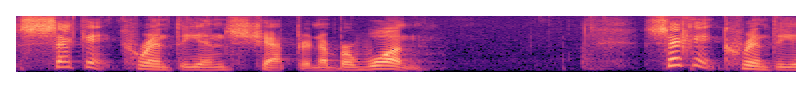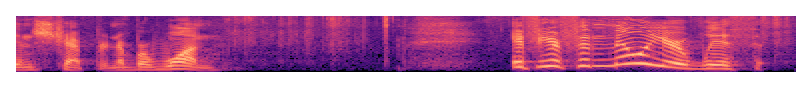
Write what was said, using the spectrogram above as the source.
Second Corinthians, chapter number 1. 2 Corinthians chapter number 1. If you're familiar with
